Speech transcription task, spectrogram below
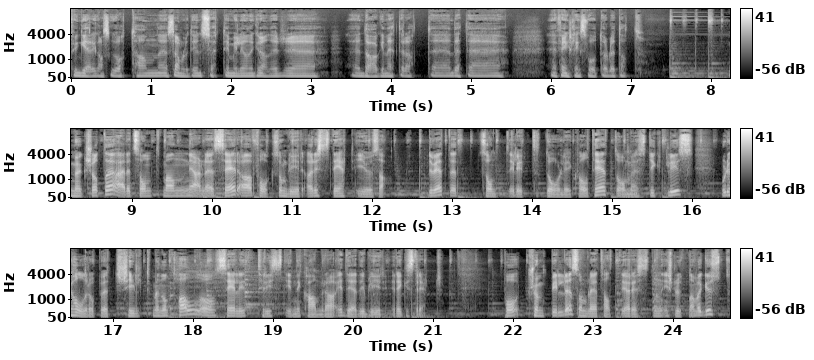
fungerer ganske godt. Han eh, samlet inn 70 millioner kroner dagen etter at dette fengslingsfotoet ble tatt. Mugshotet er et sånt man gjerne ser av folk som blir arrestert i USA. Du vet, et sånt i litt dårlig kvalitet og med stygt lys, hvor de holder opp et skilt med noen tall og ser litt trist inn i kamera idet de blir registrert. På Trump-bildet, som ble tatt i arresten i slutten av august,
